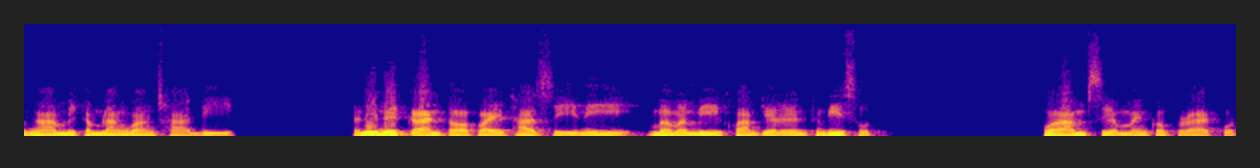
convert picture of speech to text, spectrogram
ดงามมีกำลังวางชาดี อันนี้ในการต่อไปธาตุสี่นี้เมื่อมันมีความเจริญถึงที่สุด ความเสื่อมมันก็ปรากฏ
